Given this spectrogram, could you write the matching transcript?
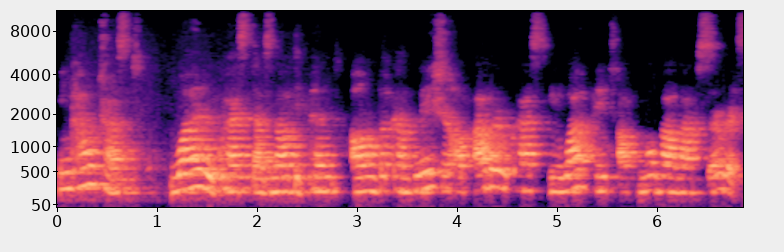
In contrast, one request does not depend on the completion of other requests in one page of mobile web service.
